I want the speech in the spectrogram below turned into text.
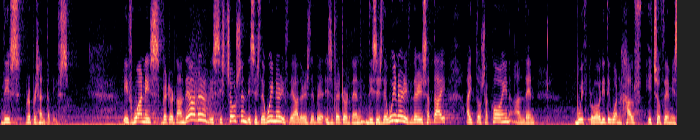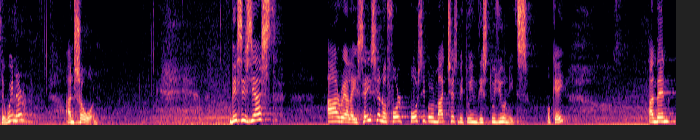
these representatives. If one is better than the other, this is chosen, this is the winner. If the other is, the be is better, then this is the winner. If there is a tie, I toss a coin, and then with probability one half, each of them is the winner, and so on. This is just a realization of all possible matches between these two units, okay? And then,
